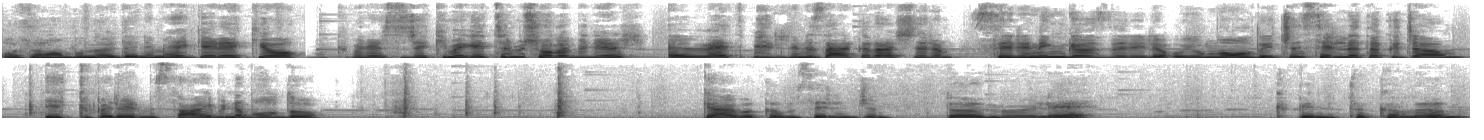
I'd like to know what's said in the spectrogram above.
O zaman bunları denemeye gerek yok. Bu küpeleri sizce kime getirmiş olabilir? Evet bildiniz arkadaşlarım. Selin'in gözleriyle uyumlu olduğu için Selin'e takacağım. İlk küpelerimiz sahibini buldu. Gel bakalım Selin'cim. Dön böyle. Küpeni takalım.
